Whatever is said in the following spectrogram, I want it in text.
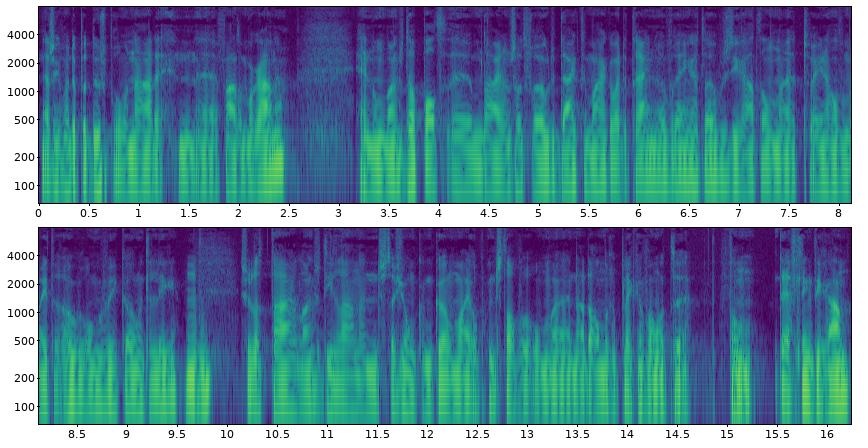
nou, zeg maar de Pardoespromenade en eh Fata Morgana. En om langs dat pad, om daar een soort verhoogde dijk te maken waar de trein overheen gaat lopen. Dus die gaat dan eh 2,5 meter hoger ongeveer komen te liggen. Mhm. Zodat daar langs die laan een station kan komen waar je op kunt stappen om naar de andere plekken van, het, van de Efteling te gaan.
